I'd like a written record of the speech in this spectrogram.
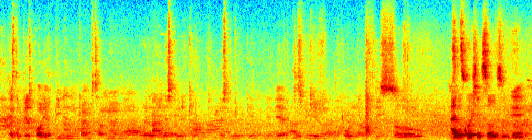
that's the best party I've been in in Grahamstown. You know what I mean? Like, "Ah, let's do it again. Let's do it again. And then, yeah, it just became like a whole love thing. So I have a question, so Zoo, bro. Yeah.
